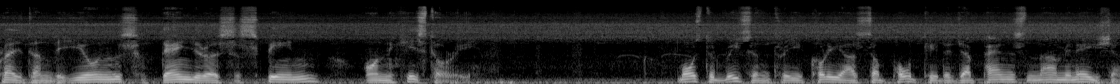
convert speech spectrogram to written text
President Yoon's dangerous spin on history. Most recently, Korea supported Japan's nomination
